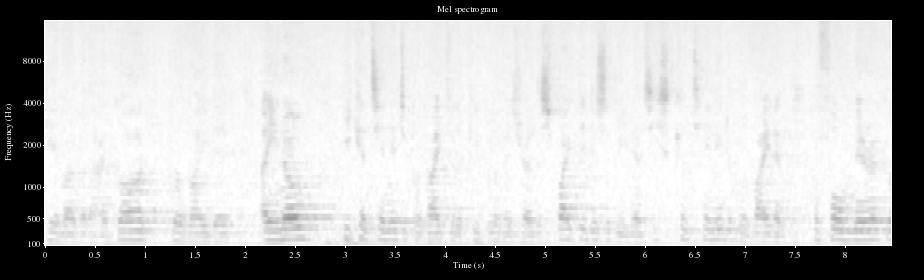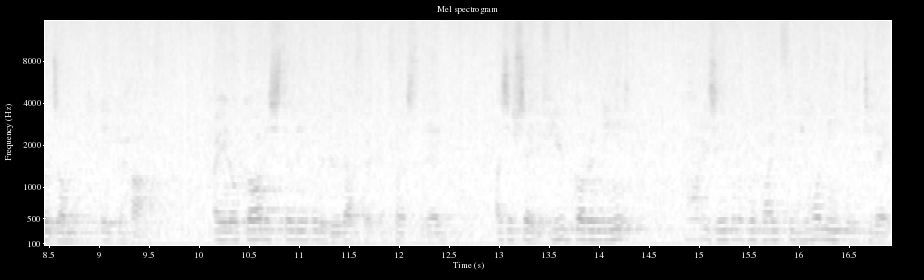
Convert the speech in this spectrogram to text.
came out of that. God provided. And you know, He continued to provide for the people of Israel, despite their disobedience. He's continued to provide and perform miracles on their behalf. And you know, God is still able to do that for, for us today. As I've said, if you've got a need, God is able to provide for your need today.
